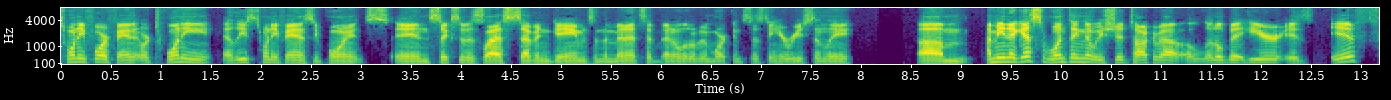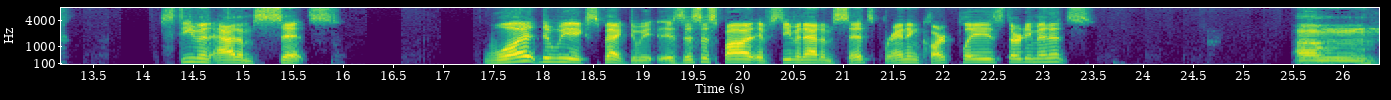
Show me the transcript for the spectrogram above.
24 fan or 20 at least 20 fantasy points in six of his last seven games and the minutes have been a little bit more consistent here recently um i mean i guess one thing that we should talk about a little bit here is if Steven Adams sits what do we expect do we is this a spot if Steven Adams sits Brandon Clarke plays 30 minutes um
